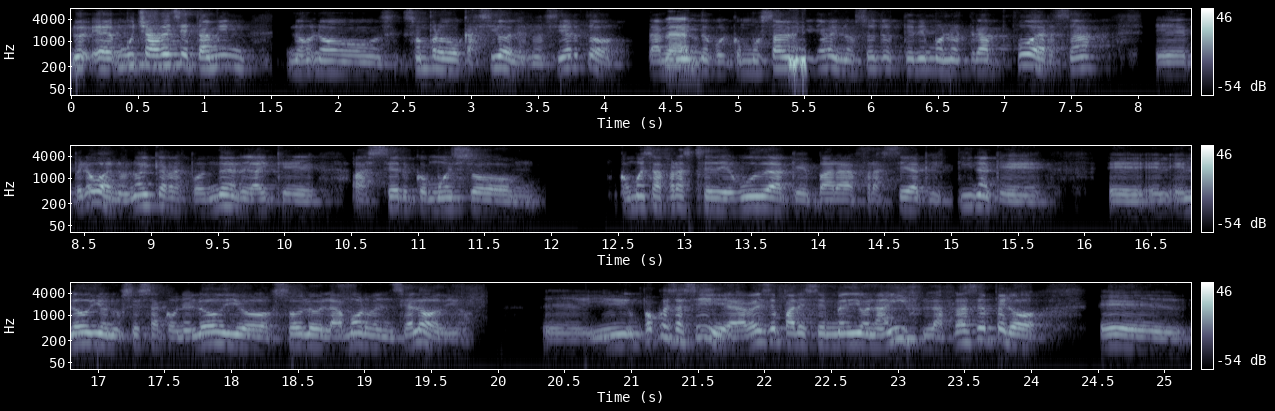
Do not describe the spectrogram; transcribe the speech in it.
Eh, muchas veces también no, son provocaciones, ¿no es cierto? También, porque como saben, nosotros tenemos nuestra fuerza, eh, pero bueno, no hay que responder, hay que hacer como eso, como esa frase de Buda que parafrasea Cristina, que eh, el, odio no cesa con el odio, solo el amor vence al odio. y un poco es así, a veces parece medio naif la frase, pero eh,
